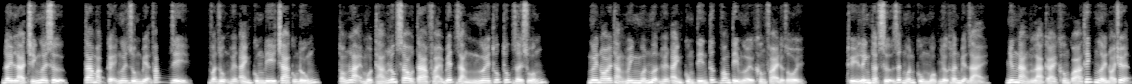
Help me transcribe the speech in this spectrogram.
Đây là chính ngươi sự, ta mặc kệ ngươi dùng biện pháp gì, vận dụng huyễn ảnh cung đi tra cũng đúng. Tóm lại một tháng lúc sau ta phải biết rằng ngươi thúc thúc rơi xuống. Ngươi nói thẳng minh muốn mượn huyễn ảnh cung tin tức vong tìm người không phải được rồi. Thủy Linh thật sự rất muốn cùng một nhược hân biện giải, nhưng nàng là cái không quá thích người nói chuyện,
